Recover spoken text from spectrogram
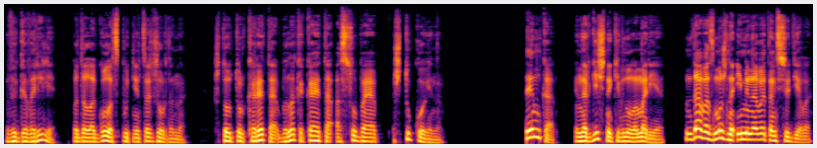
«Вы говорили», — подала голос спутница Джордана, что у Туркарета была какая-то особая штуковина. «ДНК», — энергично кивнула Мария. «Да, возможно, именно в этом все дело.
